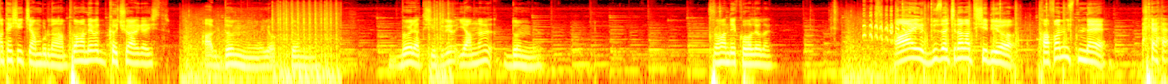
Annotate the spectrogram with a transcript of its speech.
ateş edeceğim buradan. Promandeva kaçıyor arkadaşlar. Abi dönmüyor yok dönmüyor. Böyle ateş ediliyor. Yanları dönmüyor. Promandeva'yı kovalıyorlar. Hayır düz açıdan ateş ediyor. Kafanın üstünde.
